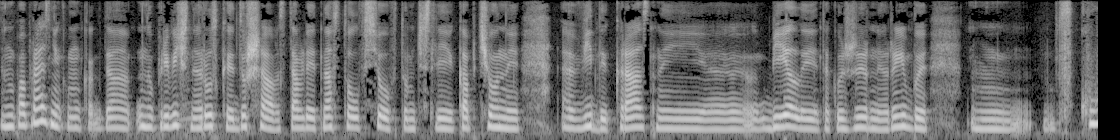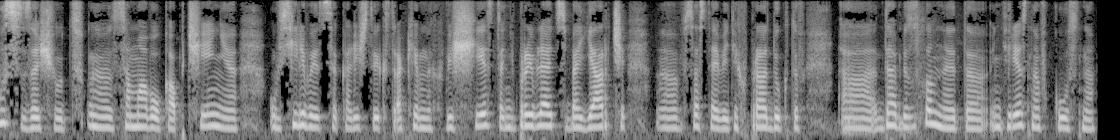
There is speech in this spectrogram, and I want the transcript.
Но по праздникам, когда ну, привычная русская душа выставляет на стол все, в том числе и копченые э, виды красные, э, белые, такой жирной рыбы, вкус за счет э, самого копчения усиливается количество экстрактивных веществ, они проявляют себя ярче э, в составе этих продуктов. А, да, безусловно, это интересно, вкусно,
